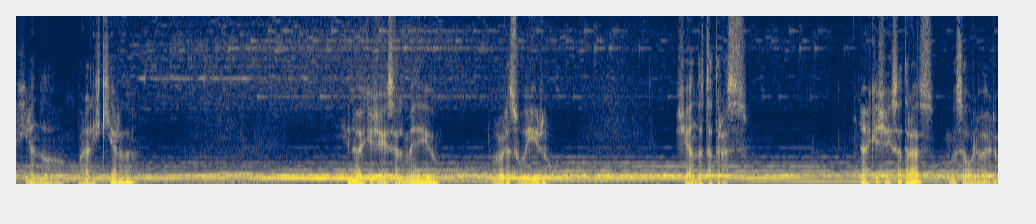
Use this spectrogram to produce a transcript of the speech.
girando para la izquierda una vez que llegues al medio, volver a subir, llegando hasta atrás. Una vez que llegues atrás, vas a volver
